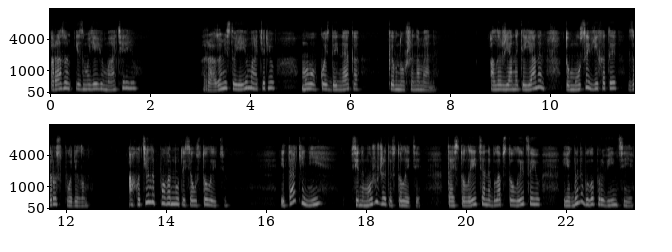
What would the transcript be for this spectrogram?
Разом із моєю матір'ю? Разом із твоєю матір'ю, мовив Кость Дейнека, кивнувши на мене. Але ж я не киянин, то мусив їхати за розподілом. А хотіли б повернутися у столицю. І так і ні. Всі не можуть жити в столиці, та й столиця не була б столицею, якби не було провінції,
